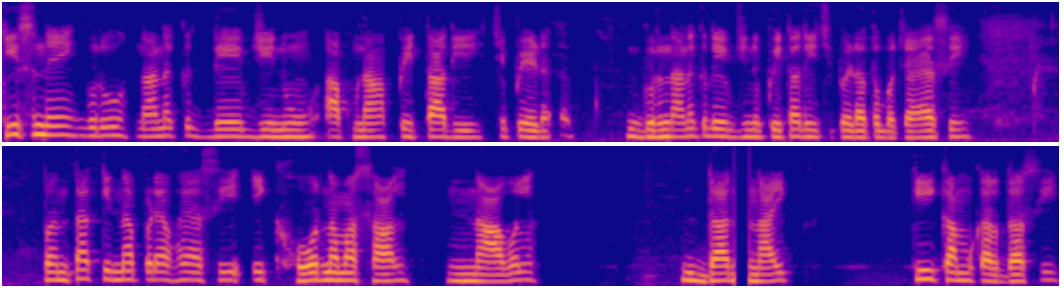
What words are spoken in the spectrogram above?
ਕਿਸ ਨੇ ਗੁਰੂ ਨਾਨਕ ਦੇਵ ਜੀ ਨੂੰ ਆਪਣਾ ਪਿਤਾ ਦੀ ਚਪੇੜ, ਗੁਰੂ ਨਾਨਕ ਦੇਵ ਜੀ ਨੂੰ ਪਿਤਾ ਦੀ ਚਪੇੜਾ ਤੋਂ ਬਚਾਇਆ ਸੀ? ਪੰਤਾ ਕਿੰਨਾ ਪੜਿਆ ਹੋਇਆ ਸੀ? ਇੱਕ ਹੋਰ ਨਵਾਂ ਸਾਲ, ਨਾਵਲ ਦਾ ਨਾਇਕ ਕੀ ਕੰਮ ਕਰਦਾ ਸੀ?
